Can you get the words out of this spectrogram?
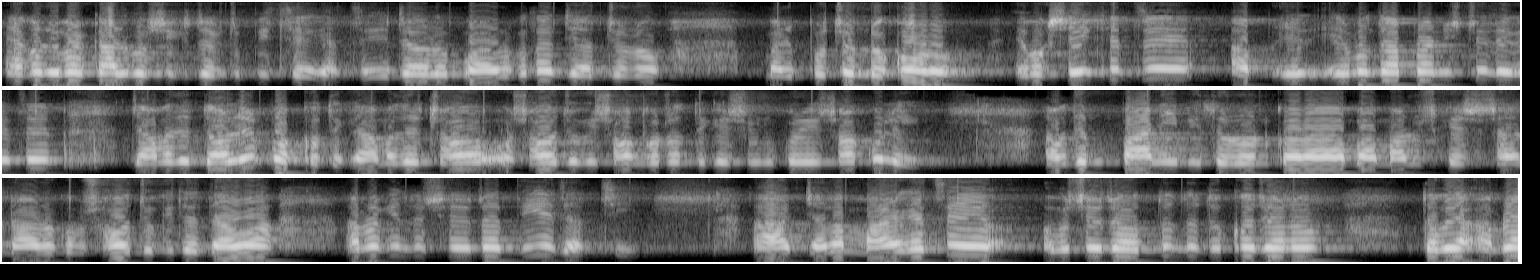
এখন এবার কাল বৈশাখীটা একটু পিছিয়ে গেছে। এটা হলো বড় কথা, যার জন্য মানে প্রচণ্ড গরম। এবং সেই ক্ষেত্রে এর- মধ্যে আপনারা নিশ্চয়ই দেখেছেন যে আমাদের দলের পক্ষ থেকে, আমাদের সহ- সহযোগী সংগঠন থেকে শুরু করে সকলেই আমাদের পানি বিতরণ করা বা মানুষকে নানা রকম সহযোগিতা দেওয়া, আমরা কিন্তু সেটা দিয়ে যাচ্ছি। আর যারা মারা গেছে, অবশ্যই এটা অত্যন্ত দুঃখজনক। তবে আমরা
